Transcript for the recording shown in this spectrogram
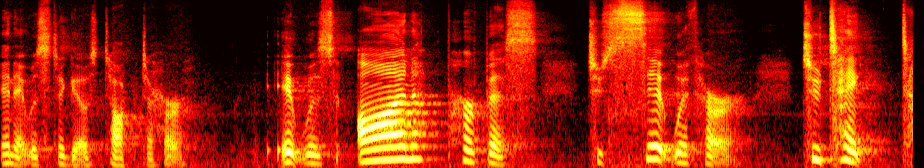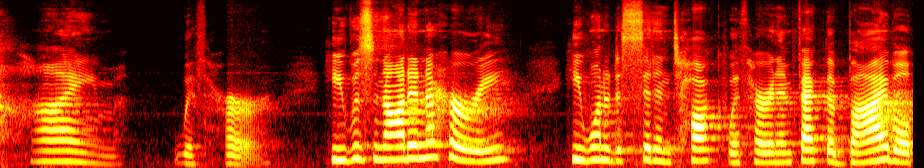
and it was to go talk to her. It was on purpose to sit with her, to take time with her. He was not in a hurry. He wanted to sit and talk with her. And in fact, the Bible,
